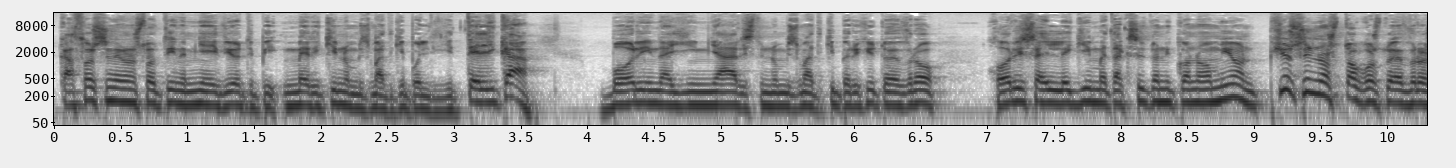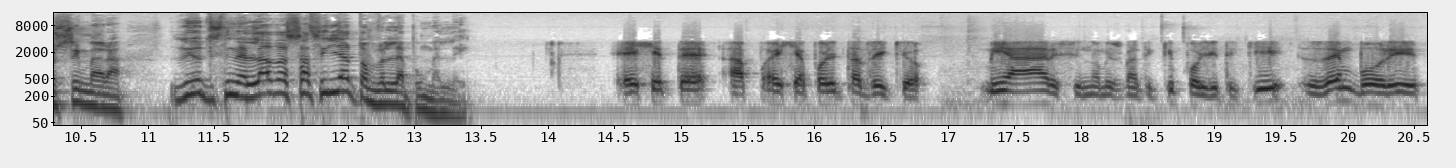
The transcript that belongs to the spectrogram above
καθώς είναι γνωστό ότι είναι μια ιδιότυπη μερική νομισματική πολιτική. Τελικά, μπορεί να γίνει μια άριστη νομισματική περιοχή το ευρώ χωρίς αλληλεγγύη μεταξύ των οικονομιών; Ποιος είναι ο στόχος του ευρώ σήμερα, Διότι στην Ελλάδα σαν θηλιά το βλέπουμε, λέει. Έχετε, έχει απόλυτα δίκιο. Μία άριστη νομισματική πολιτική δεν μπορεί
